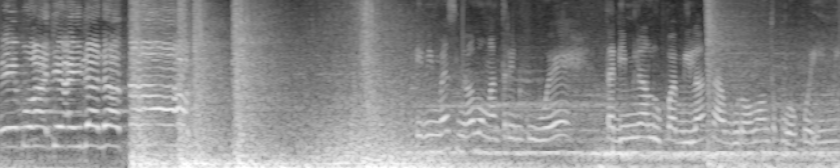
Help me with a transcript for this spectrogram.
Ibu Haji Aida datang! Ini Mas Mila mau nganterin kue. Tadi Mila lupa bilang sama Bu Roma untuk bawa kue ini.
